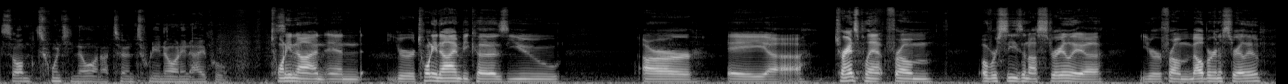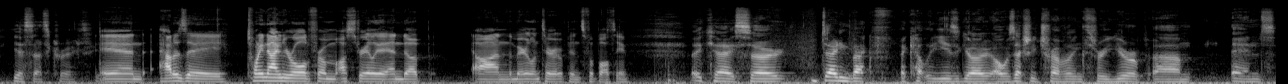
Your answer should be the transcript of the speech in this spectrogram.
So I'm 29. I turned 29 in April. 29, and you're 29 because you are a uh, transplant from overseas in Australia. You're from Melbourne, Australia. Yes, that's correct. And how does a 29 year old from Australia end up on the Maryland Terrapins football team? Okay, so dating back a couple of years ago, I was actually traveling through Europe, um, and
